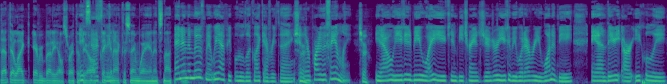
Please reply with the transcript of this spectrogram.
that they're like everybody else, right? That they all think and act the same way, and it's not. And in the movement, we have people who look like everything, Sure. and they're part of the family. Sure. You know, you could be white, you can be transgender, you could be whatever you want to be, and they are equally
